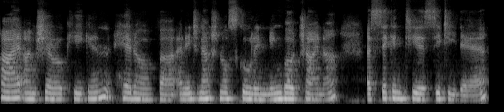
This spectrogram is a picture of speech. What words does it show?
Hi, I'm Cheryl Keegan, head of uh, an international school in Ningbo, China, a second tier city there.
